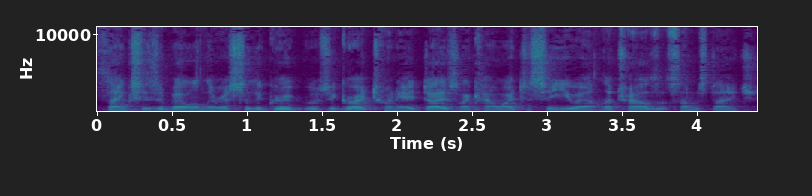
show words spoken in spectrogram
Thanks, Isabel, and the rest of the group. It was a great 28 days, and I can't wait to see you out on the trails at some stage.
